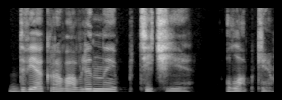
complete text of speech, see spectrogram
две окровавленные птичьи лапки.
